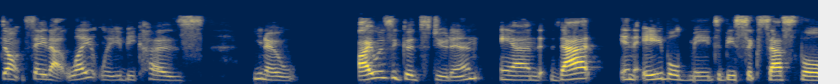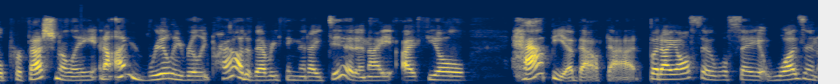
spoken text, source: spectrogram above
don't say that lightly because, you know, I was a good student, and that enabled me to be successful professionally. And I'm really, really proud of everything that I did, and I I feel happy about that. But I also will say it wasn't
